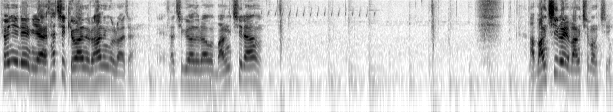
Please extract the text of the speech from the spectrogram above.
편의는 그냥 사치 교환으로 하는 걸로 하자. 예, 사치 교환으로 하고 망치랑 아 망치로 해 망치 망치.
